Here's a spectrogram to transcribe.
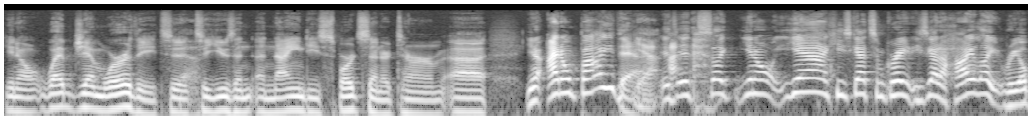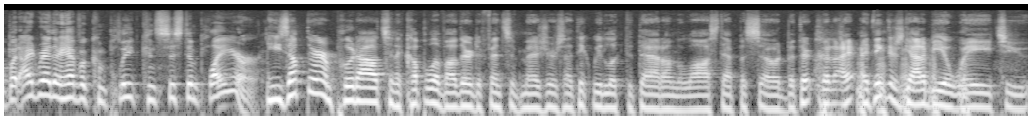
You know, web gem worthy to, to use an, a '90s Sports Center term. Uh, you know, I don't buy that. Yeah, It's- I- it's like you know, yeah, he's got some great. He's got a highlight reel, but I'd rather have a complete, consistent player. He's up there in putouts and a couple of other defensive measures. I think we looked at that on the lost episode, but there, but I, I think there's got to be a way to.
